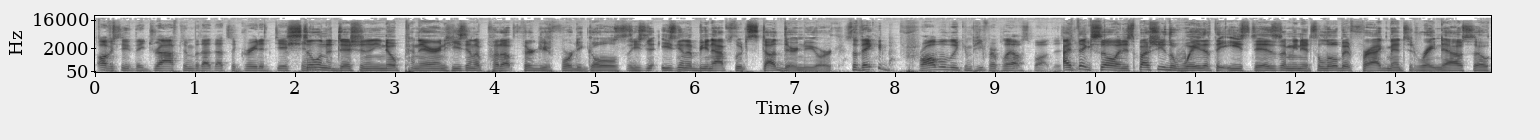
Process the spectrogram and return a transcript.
Obviously, they draft him, but that, that's a great addition. Still, an addition, and you know, Panarin, he's going to put up 30 to 40 goals. He's, he's going to be an absolute stud there in New York. so they could probably compete for a playoff spot this. I year. think so, and especially the way that the East is. I mean, it's a little bit fragmented right now, so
